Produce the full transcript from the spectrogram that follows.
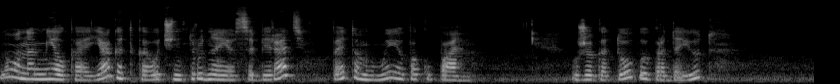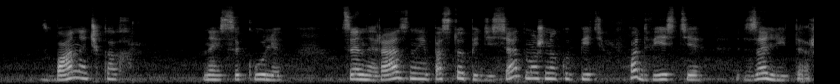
Ну, она мелкая ягодка, очень трудно ее собирать поэтому мы ее покупаем. Уже готовую продают в баночках на Иссыкуле. Цены разные, по 150 можно купить, по 200 за литр.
